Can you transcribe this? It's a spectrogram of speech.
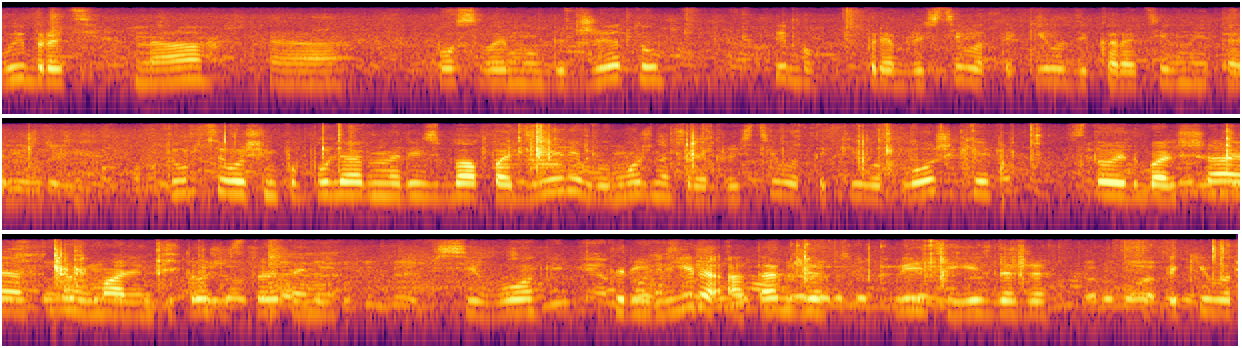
выбрать на, э, по своему бюджету, либо приобрести вот такие вот декоративные тарелки. В Турции очень популярна резьба по дереву. Можно приобрести вот такие вот ложки. Стоит большая, ну и маленькие тоже. Стоят они всего 3 лира. А также, видите, есть даже вот такие вот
